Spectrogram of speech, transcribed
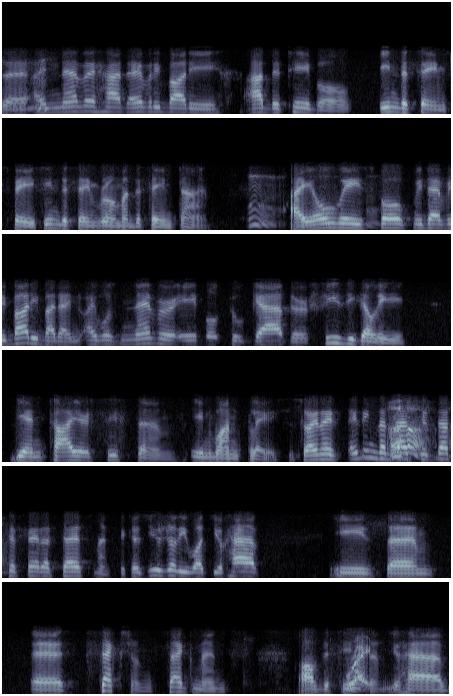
uh, Mm-hmm. I never had everybody at the table in the same space, in the same room at the same time. Hmm. I always spoke with everybody, but I, I was never able to gather physically the entire system in one place. So, and I, I think that that's, a, Ah. that's a fair assessment because usually what you have is um, uh, sections, segments of the system. Right. You have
